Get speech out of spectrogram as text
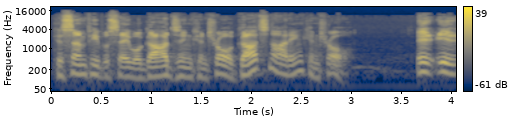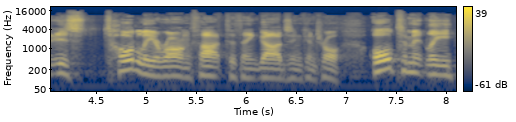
because some people say, well, God's in control. God's not in control. It is totally a wrong thought to think God's in control. Ultimately,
